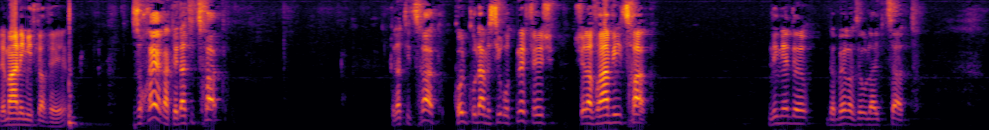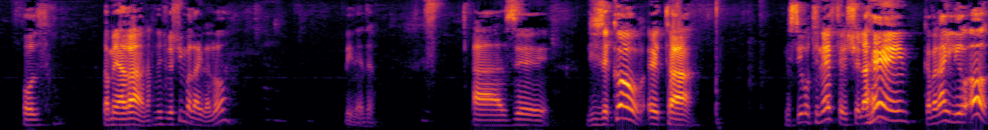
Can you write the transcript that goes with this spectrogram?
למה אני מתכוון? זוכר עקדת יצחק. עקדת יצחק, כל כולה מסירות נפש של אברהם ויצחק. בלי נדר, נדבר על זה אולי קצת עוד במערה. אנחנו נפגשים בלילה, לא? בלי נדר. אז uh, לזכור את המסירות נפש שלהם, הכוונה היא לראות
